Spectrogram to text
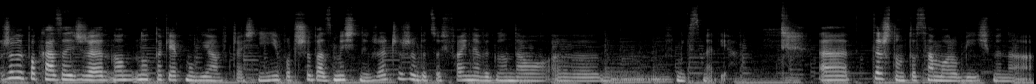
żeby pokazać, że no, no tak jak mówiłam wcześniej, nie potrzeba zmyślnych rzeczy, żeby coś fajne wyglądało w mix mediach. E, Zresztą to samo robiliśmy na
